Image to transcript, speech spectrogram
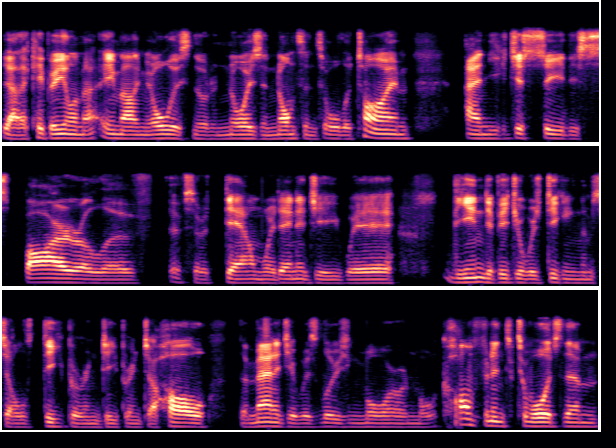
Yeah, they keep emailing me all this sort of noise and nonsense all the time. And you could just see this spiral of, of sort of downward energy where the individual was digging themselves deeper and deeper into a hole the manager was losing more and more confidence towards them.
